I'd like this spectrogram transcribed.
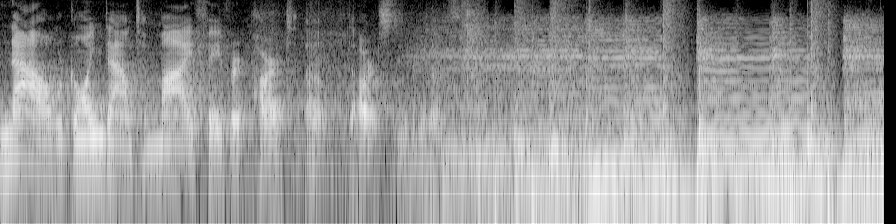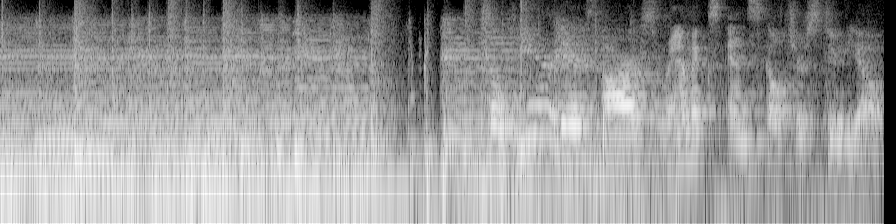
now we're going down to my favorite part of the art studios. So here is our ceramics and sculpture studio.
